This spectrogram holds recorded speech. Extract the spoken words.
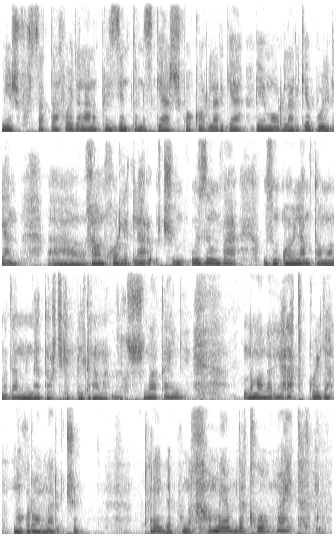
Men shu fursatdan foydalanib prezidentimizga shifokorlarga bemorlarga bo'lgan g'amxo'rliklari uchun o'zim va o'zim oilam tomonidan minnatdorchilik bildiraman. Shunaqangi nimalar yaratib qo'ygan nogironlar uchun qaranglar buni hamma ham qilolmaydi.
